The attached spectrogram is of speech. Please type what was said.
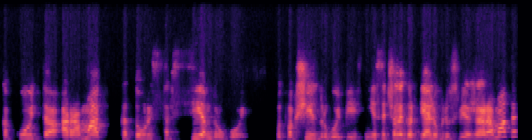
какой-то аромат, который совсем другой, вот вообще из другой песни. Если человек говорит, я люблю свежие ароматы,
